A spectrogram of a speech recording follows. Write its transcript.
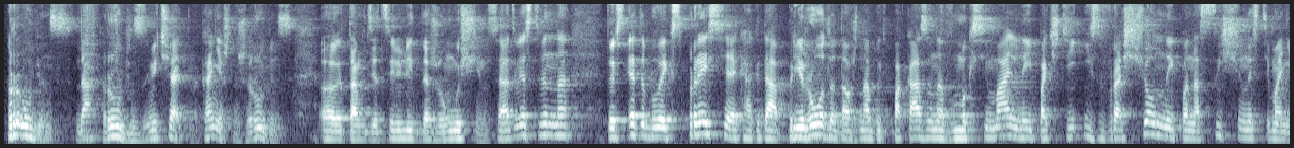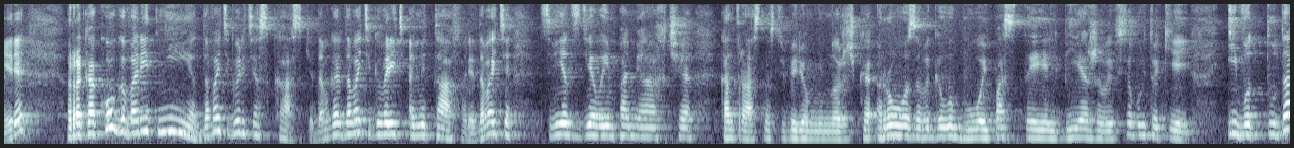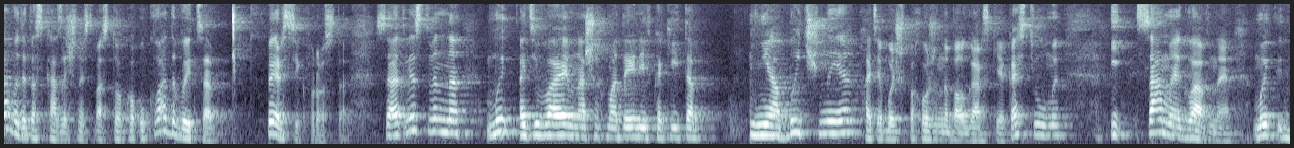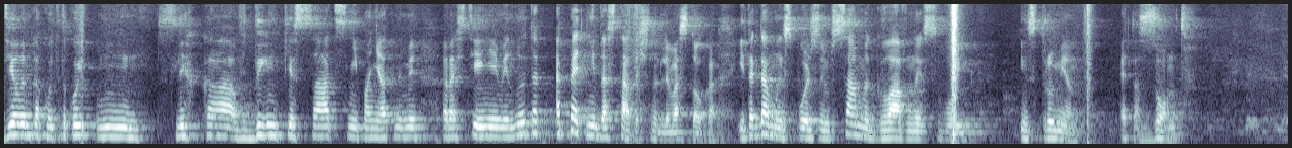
Рубинс, да, Рубинс, замечательно, конечно же, Рубинс, э, там, где целлюлит даже у мужчин. Соответственно, то есть это была экспрессия, когда природа должна быть показана в максимальной, почти извращенной по насыщенности манере. Рококо говорит, нет, давайте говорить о сказке, давайте говорить о метафоре, давайте цвет сделаем помягче, контрастность уберем немножечко, розовый, голубой, пастель, бежевый, все будет окей. И вот туда вот эта сказочность Востока укладывается персик просто. Соответственно, мы одеваем наших моделей в какие-то необычные, хотя больше похожи на болгарские костюмы. И самое главное, мы делаем какой-то такой м, слегка в дымке сад с непонятными растениями, но это опять недостаточно для Востока. И тогда мы используем самый главный свой инструмент – это зонт.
